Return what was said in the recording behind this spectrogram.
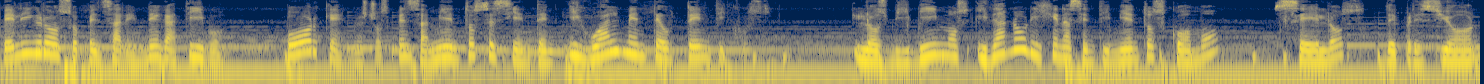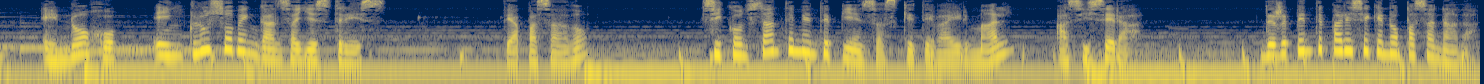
peligroso pensar en negativo porque nuestros pensamientos se sienten igualmente auténticos. Los vivimos y dan origen a sentimientos como celos, depresión, enojo e incluso venganza y estrés. ¿Te ha pasado? Si constantemente piensas que te va a ir mal, así será. De repente parece que no pasa nada,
